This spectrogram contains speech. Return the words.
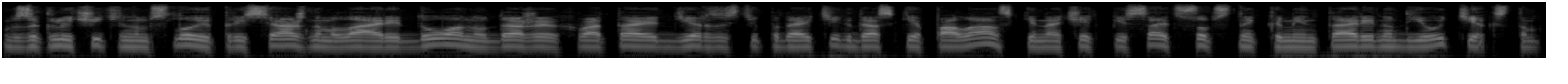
В заключительном слове присяжным Ларри Дуану даже хватает дерзости подойти к доске Полански и начать писать собственный комментарий над его текстом.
